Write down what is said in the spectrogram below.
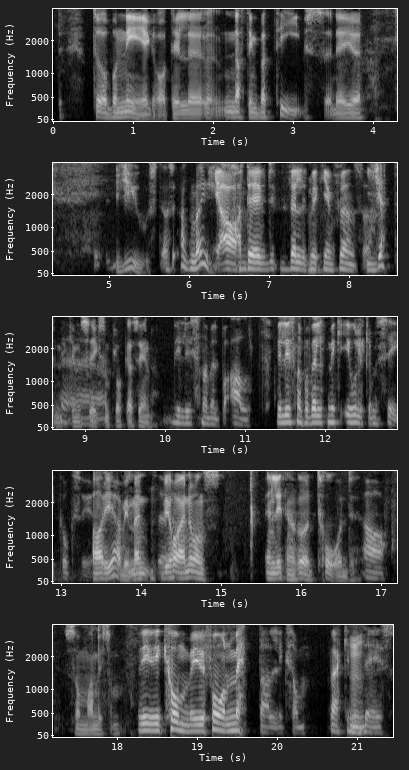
Turbo Negro till eh, Nothing But Thieves. Det är ju Used, alltså allt möjligt. Ja, det är väldigt mycket influenser. Jättemycket musik som plockas in. Vi lyssnar väl på allt. Vi lyssnar på väldigt mycket olika musik också. Ju. Ja det gör vi, Så men att, eh, vi har ändå en, en liten röd tråd Ja. som man liksom... Vi, vi kommer ju från metal liksom. Back in Mm. the days.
